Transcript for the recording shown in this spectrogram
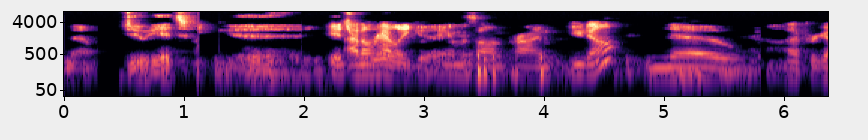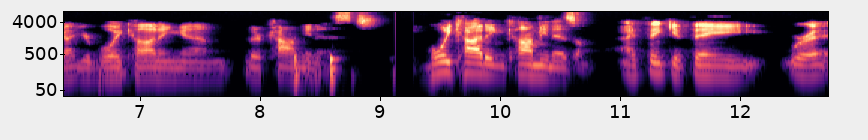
No, Dude, it's good. It's I don't really have good. Amazon Prime. You don't? No, I forgot you're boycotting. Um, they're communists. Boycotting communism. I think if they were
